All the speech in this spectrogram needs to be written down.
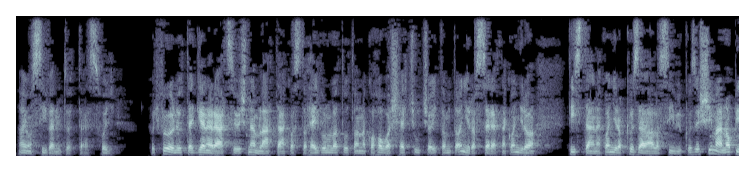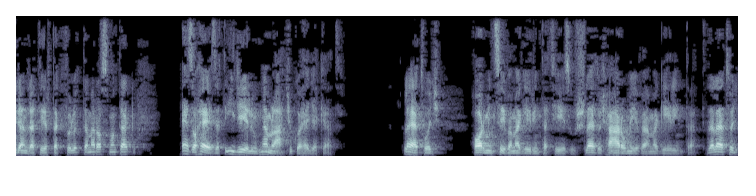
Nagyon szíven ütött ez, hogy, hogy fölnőtt egy generáció, és nem látták azt a hegyvonulatot, annak a havas hegycsúcsait, amit annyira szeretnek, annyira tisztelnek, annyira közel áll a szívük közé, és simán napirendre tértek fölötte, mert azt mondták, ez a helyzet, így élünk, nem látjuk a hegyeket. Lehet, hogy 30 éve megérintett Jézus, lehet, hogy három éve megérintett, de lehet, hogy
